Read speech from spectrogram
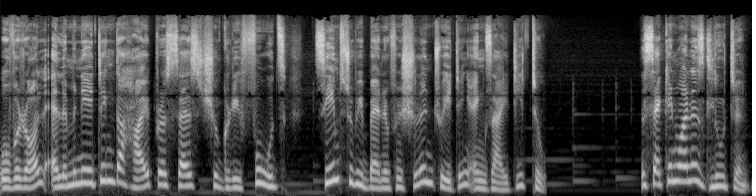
Overall, eliminating the high processed sugary foods seems to be beneficial in treating anxiety too. The second one is gluten.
